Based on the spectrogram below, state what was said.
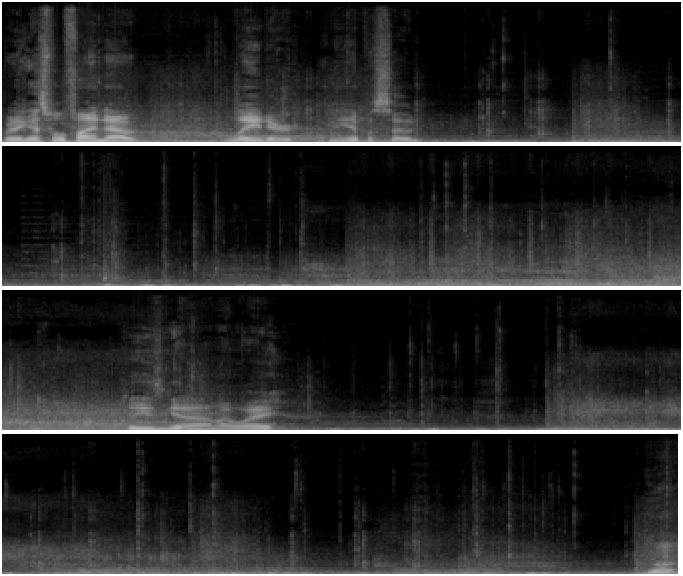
But I guess we'll find out later in the episode. Please get out of my way. Ugh.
